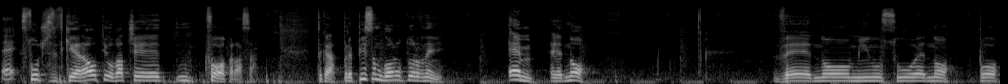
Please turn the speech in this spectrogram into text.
Е, случва се такива работи, обаче какво да правя са? Така, преписвам горното уравнение. М1 V1 минус U1 по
